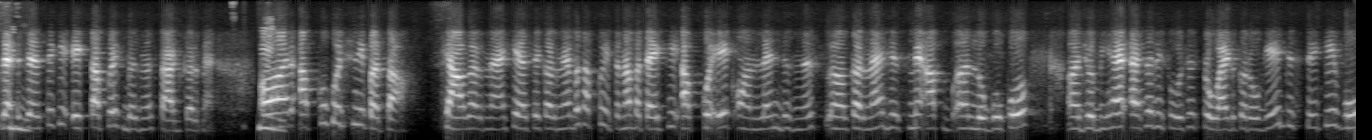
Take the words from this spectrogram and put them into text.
हम्म। जैसे कि एक तो आपको एक बिज़नेस स्टार्ट करना है और आपको कुछ नहीं पता क्या करना है कैसे करना है बस आपको इतना पता है कि आपको एक ऑनलाइन बिज़नेस करना है जिसमें आप लोगों को जो भी है ऐसे रिसोर्सेज प्रोवाइड करोगे जिससे कि वो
